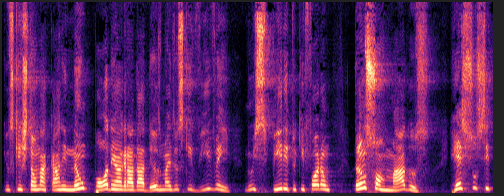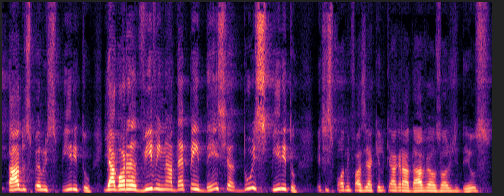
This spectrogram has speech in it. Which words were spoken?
que os que estão na carne não podem agradar a Deus, mas os que vivem no Espírito, que foram transformados, ressuscitados pelo Espírito e agora vivem na dependência do Espírito, esses podem fazer aquilo que é agradável aos olhos de Deus,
